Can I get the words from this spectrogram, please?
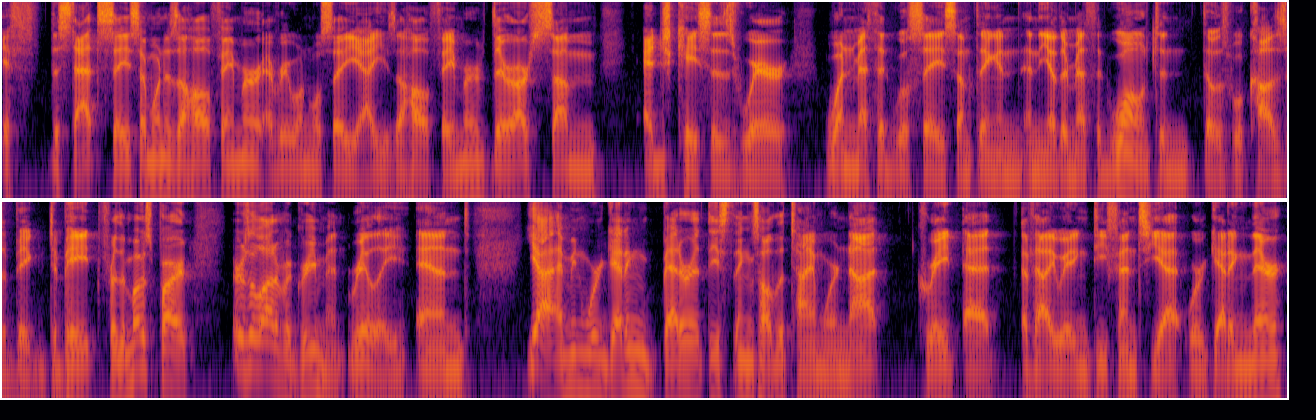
if the stats say someone is a Hall of Famer, everyone will say, yeah, he's a Hall of Famer. There are some edge cases where one method will say something and, and the other method won't, and those will cause a big debate. For the most part, there's a lot of agreement, really. And yeah, I mean, we're getting better at these things all the time. We're not great at evaluating defense yet. We're getting there.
